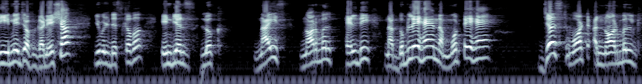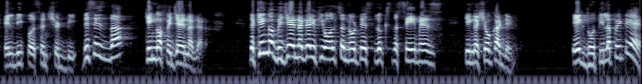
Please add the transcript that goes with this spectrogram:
the image of ganesha you will discover indians look nice, normal, healthy, na duble hai, na mote hai, just what a normal healthy person should be. This is the king of Vijayanagar. The king of Vijayanagar if you also notice looks the same as King Ashoka did. एक धोती लपेटे है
